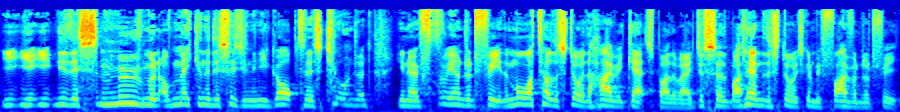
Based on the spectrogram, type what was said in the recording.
you, you, you do this movement of making the decision and you go up to this 200, you know, 300 feet. The more I tell the story, the higher it gets, by the way, just so by the end of the story, it's going to be 500 feet.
